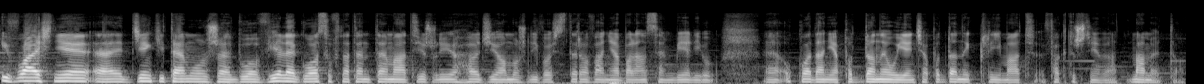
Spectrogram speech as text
I właśnie e, dzięki temu, że było wiele głosów na ten temat, jeżeli chodzi o możliwość sterowania balansem bieli, e, układania pod dane ujęcia, pod dany klimat, faktycznie ma, mamy to.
